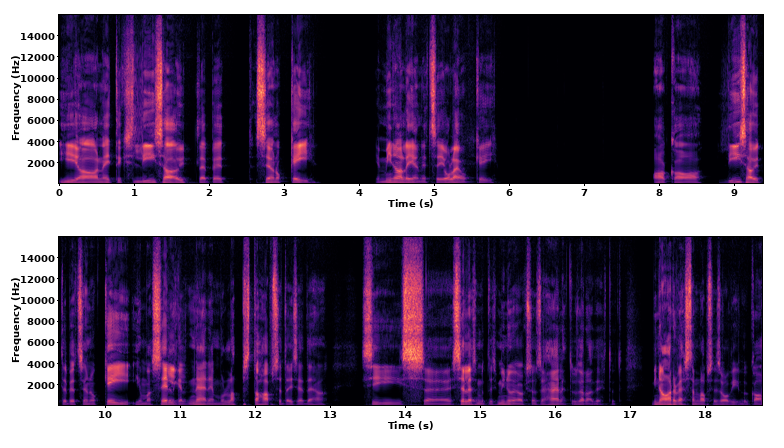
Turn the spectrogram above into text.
ja näiteks Liisa ütleb, et see on okei okay. ja mina leian, et see ei ole okei okay.. aga Liisa ütleb, et see on okei okay ja ma selgelt näen, et mu laps tahab seda ise teha, siis äh, selles mõttes minu jaoks on see hääletus ära tehtud. mina arvestan lapse sooviga ka.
